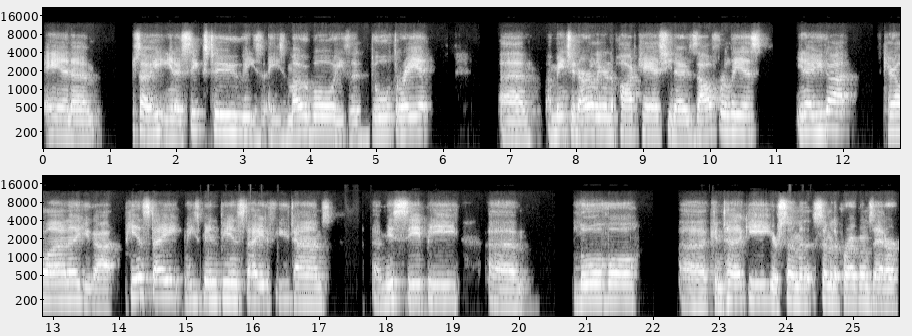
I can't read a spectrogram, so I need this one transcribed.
and um, so he, you know, six two, he's he's mobile, he's a dual threat. Um, I mentioned earlier in the podcast, you know, Zolfer list. You know, you got Carolina, you got Penn State. He's been Penn State a few times. uh, Mississippi, um, Louisville, uh, Kentucky, or some of the, some of the programs that are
